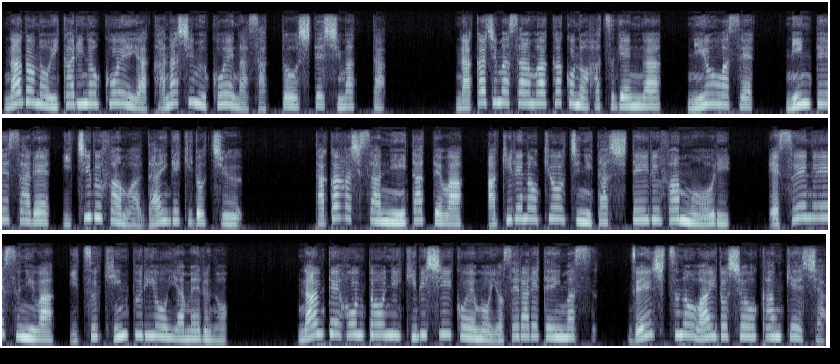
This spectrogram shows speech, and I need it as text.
などの怒りの声や悲しむ声が殺到してしまった。中島さんは過去の発言が匂わせ、認定され、一部ファンは大激怒中。高橋さんに至っては、呆れの境地に達しているファンもおり、SNS には、いつキンプリをやめるのなんて本当に厳しい声も寄せられています。前出のワイドショー関係者。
